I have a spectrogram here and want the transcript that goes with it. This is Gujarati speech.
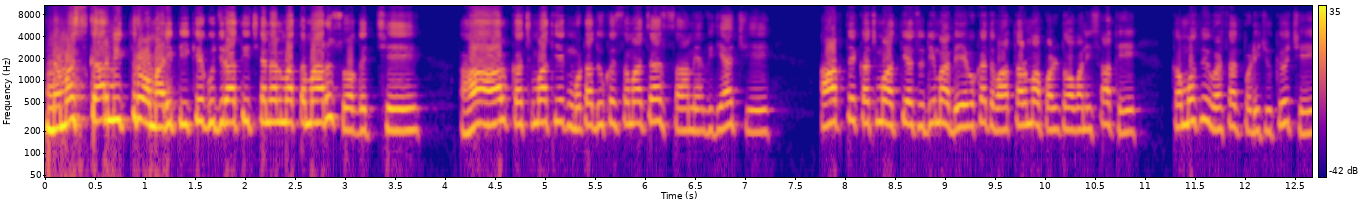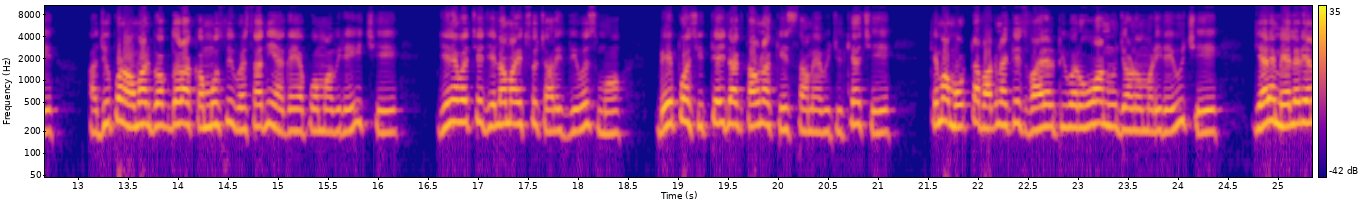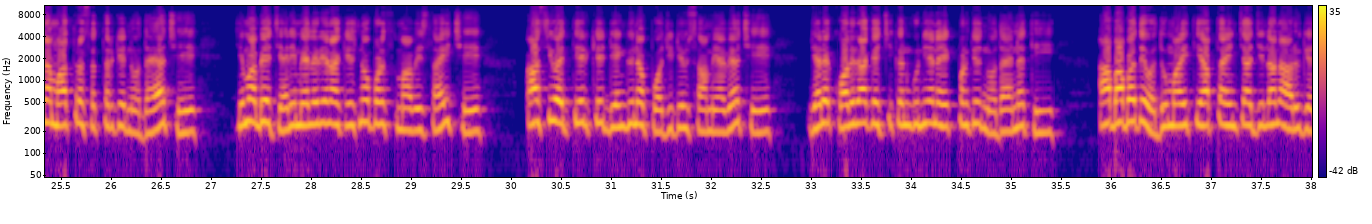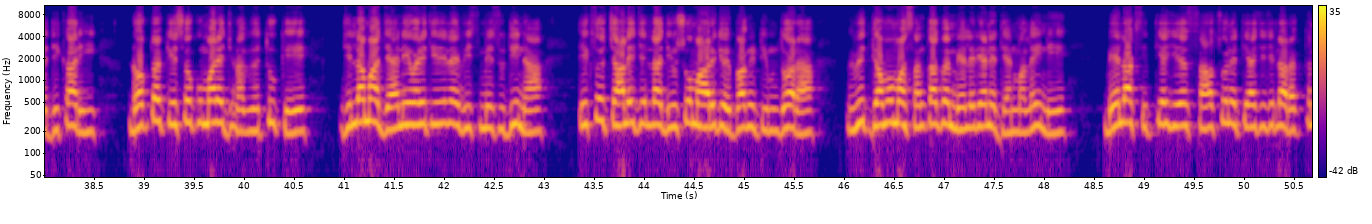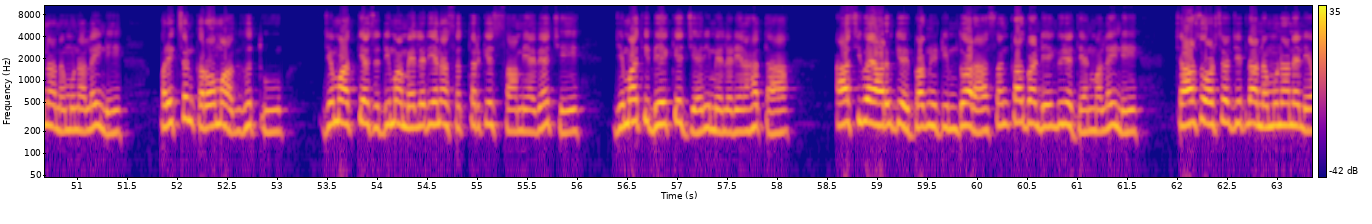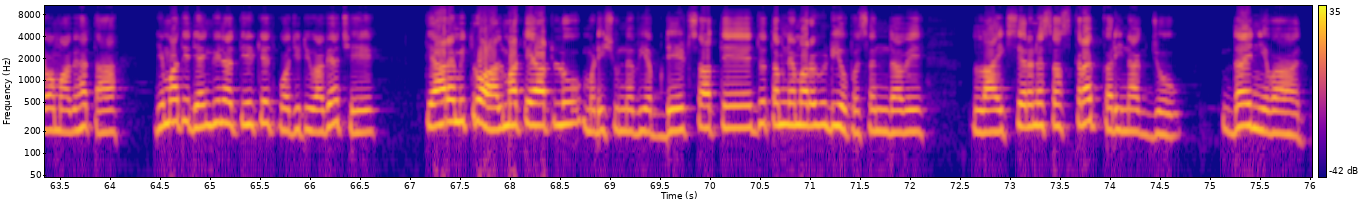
નમસ્કાર મિત્રો, અમારી પીકે ગુજરાતી ચેનલમાં તમારું સ્વાગત છે. હાલ કચ્છમાંથી એક મોટા દુઃખદ સમાચાર સામે આવી રહ્યા છે. આ વખતે કચ્છમાં અત્યાર સુધીમાં બે વખત વાતાવરણમાં પલટો આવવાની સાથે કમોસમી વરસાદ પડી ચૂક્યો છે. હજુ પણ અમારા વિભાગ દ્વારા કમોસમી વરસાદની આગાહી આપવામાં આવી રહી છે, જેને વચ્ચે જિલ્લામાં એકસો ચાલીસ દિવસમાં બે પોઈન્ટ સિત્તેર લાખ તાવના કેસ સામે આવી ચૂક્યા છે. તેમાં મોટા ભાગના કેસ વાયરલ ફીવર હોવાનું જાણવા મળી રહ્યું છે. જ્યારે મેલેરિયાના માત્ર સત્તર કેસ નોંધાયા છે, જેમાં બે ઝેરી મેલેરિયાના કેસનો પણ સમાવેશ થાય છે. આ સિવાય તેર કેસ ડેન્ગ્યુના પોઝિટિવ સામે આવ્યા છે. જ્યારે કોલેરા કે ચિકનગુનિયાના એક પણ કેસ નોંધાયા નથી. આ બાબતે વધુ માહિતી આપતા ઇન્ચાર્જ જિલ્લાના આરોગ્ય અધિકારી ડૉક્ટર કેશવકુમારે જણાવ્યું હતું કે, જિલ્લામાં જાન્યુઆરીથી લઈને વીસ મે સુધીના એકસો ચાલીસ જેટલા દિવસોમાં આરોગ્ય વિભાગની ટીમ દ્વારા વિવિધ ગામોમાં શંકાસ્પદ મેલેરિયાને ધ્યાનમાં લઈને બે લાખ સિત્યાસી હજાર સાતસો ને ત્યાસી જેટલા રક્તના નમૂના લઈને પરીક્ષણ કરવામાં આવ્યું હતું. જેમાં અત્યાર સુધીમાં મેલેરિયાના સત્તર કેસ સામે આવ્યા છે. જેમાંથી બે કેસ ઝેરી મેલેરિયાના હતા. આ સિવાય આરોગ્ય વિભાગની ટીમ દ્વારા શંકાસ્પદ ડેન્ગ્યુને ધ્યાનમાં લઈને ચારસો અડસઠ જેટલા નમૂનાને લેવામાં આવ્યા હતા, જેમાંથી ડેન્ગ્યુના તેર કેસ પોઝિટિવ આવ્યા છે. ત્યારે મિત્રો, હાલ માટે આટલું. મળીશું નવી અપડેટ સાથે. જો તમને અમારો વીડિયો પસંદ આવે લાઇક શેર અને સબસ્ક્રાઈબ કરી નાખજો. ધન્યવાદ.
